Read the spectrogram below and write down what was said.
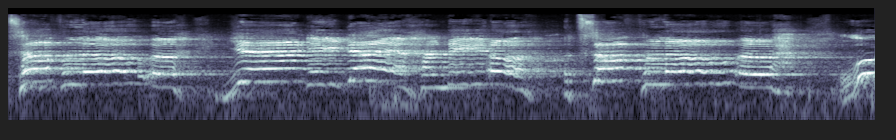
Tough love. Uh, yeah, yeah, yeah. I need uh, a, a tough love. Uh, Ooh,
